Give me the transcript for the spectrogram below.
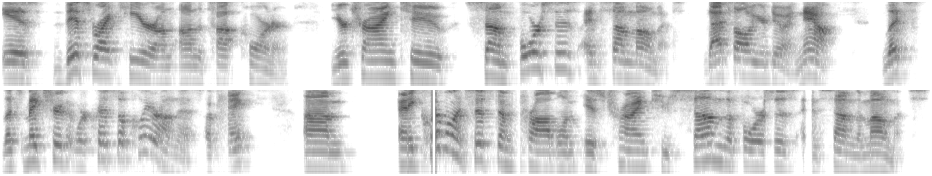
is this right here on, on the top corner. You're trying to sum forces and sum moments. That's all you're doing. Now, let's let's make sure that we're crystal clear on this, okay? Um, an equivalent system problem is trying to sum the forces and sum the moments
